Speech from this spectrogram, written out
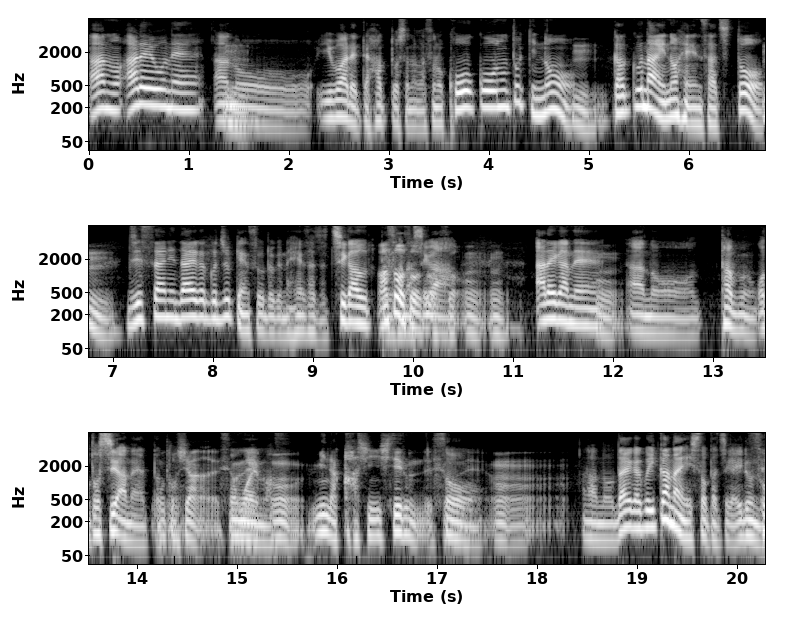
あのあれをねあの、言われてハッとしたのがその高校の時のうん。学内の偏差値と、うん。実際に大学受験する時の偏差値は違うっていうあそうそうそう話があれがね、うん。あの多分落とし穴やったと落とし穴ですよね。思います。うん、みんな過信してるんですよね。そう。うん。あの大学行かない人たちがいるんです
